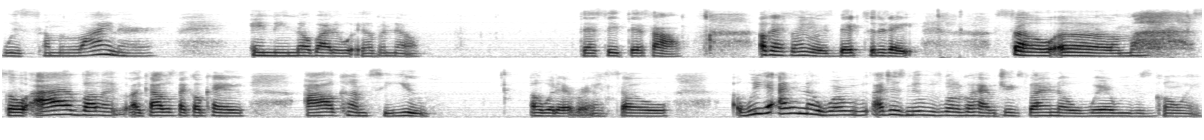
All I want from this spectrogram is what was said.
with some liner and then nobody will ever know. That's it that's all. Okay so anyways back to the date. So um so I volunteered, like I was like, okay, I'll come to you or whatever. And so uh, we, I didn't know where we, I just knew we was gonna go have drinks, but I didn't know where we was going.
